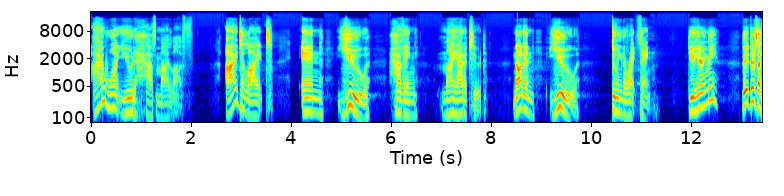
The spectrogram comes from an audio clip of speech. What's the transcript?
I want you to have my love. I delight in you having my attitude not in you doing the right thing. You hearing me? There's a,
